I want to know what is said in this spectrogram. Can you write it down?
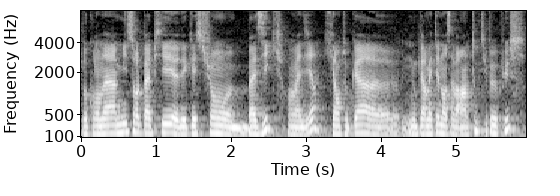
Donc on a mis sur le papier euh, des questions euh, basiques, on va dire, qui en tout cas euh, nous permettaient d'en savoir un tout petit peu plus.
